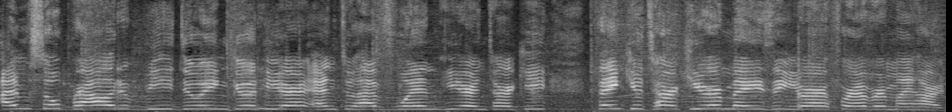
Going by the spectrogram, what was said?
I'm so proud to be doing good here and to have win here in Turkey. Thank you, Turkey. You're amazing. You're forever in my heart.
